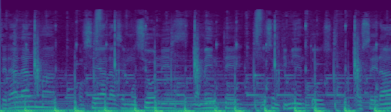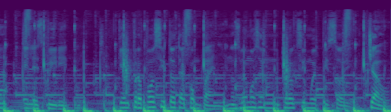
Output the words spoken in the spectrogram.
¿Será el alma o sea las emociones, la mente, los sentimientos o será el espíritu? Que el propósito te acompañe. Nos vemos en el próximo episodio. Chao.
